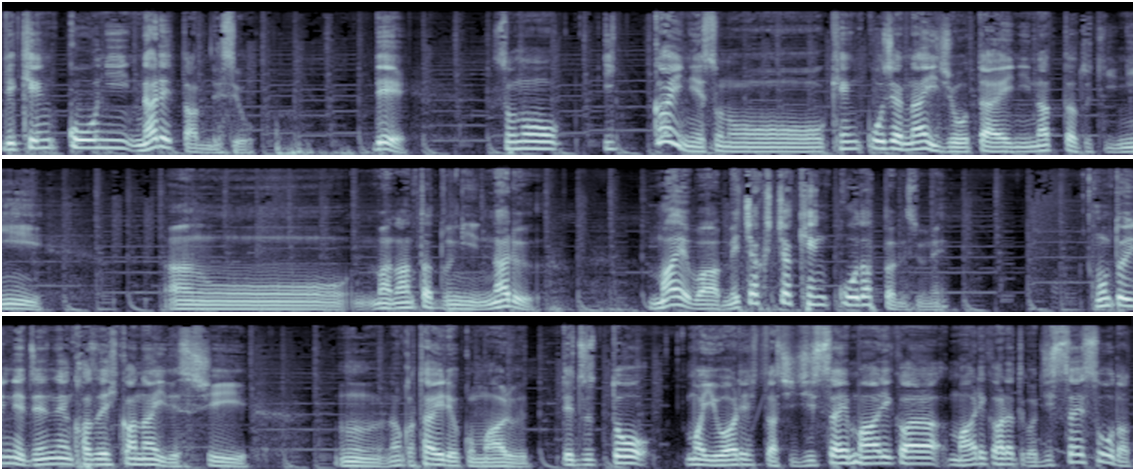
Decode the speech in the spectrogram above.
で健康になれたんですよ。でその一回ねその健康じゃない状態になった時にあのー、まあなったとになる前はめちゃくちゃ健康だったんですよね。本当にね全然風邪ひかないですし、うん、なんか体力もあるってずっと、まあ、言われてたし実際周りから周りからっていうか実際そうだっ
